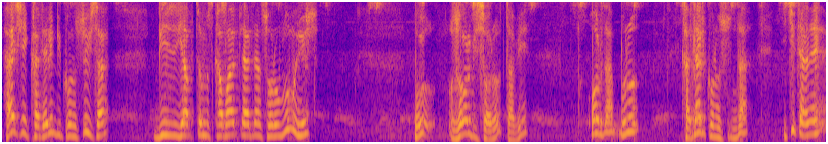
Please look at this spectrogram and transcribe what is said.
her şey kaderin bir konusuysa, biz yaptığımız kabahatlerden sorumlu muyuz? Bu zor bir soru tabii. Orada bunu kader konusunda iki tane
